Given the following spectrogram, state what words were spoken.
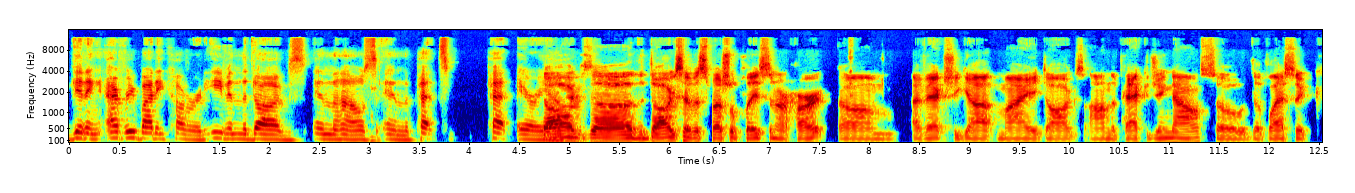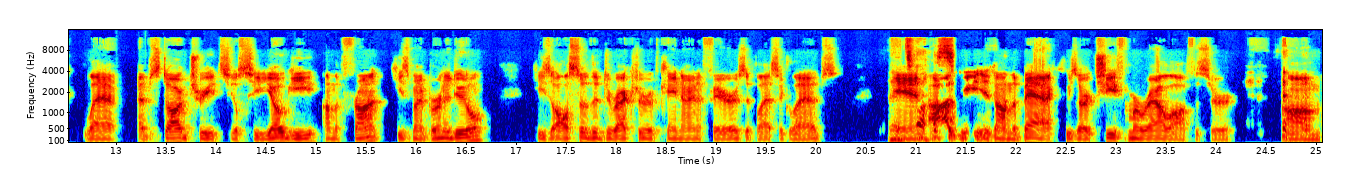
getting everybody covered even the dogs in the house and the pets pet area? Dogs, uh, the dogs have a special place in our heart. Um, I've actually got my dogs on the packaging now. So the Vlasic Labs dog treats, you'll see Yogi on the front. He's my Bernedoodle. He's also the director of canine affairs at Vlasic Labs. That's and awesome. Ozzy is on the back, who's our chief morale officer. Um,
